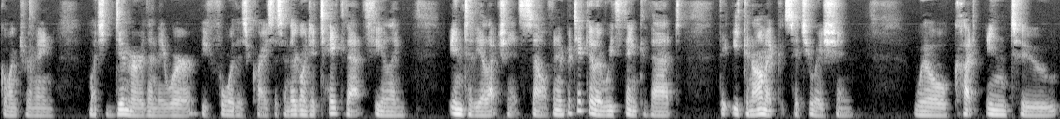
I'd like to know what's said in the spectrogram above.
going to remain much dimmer than they were before this crisis. And they're going to take that feeling into the election itself. And in particular, we think that the economic situation will cut into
